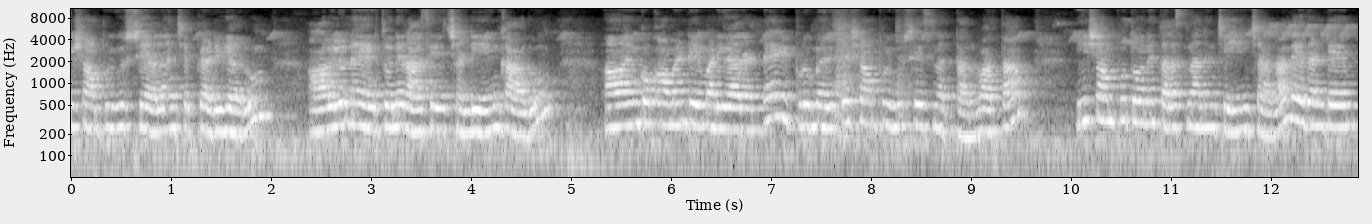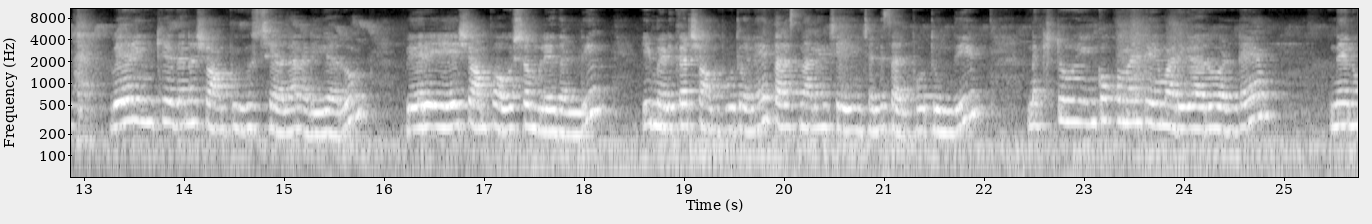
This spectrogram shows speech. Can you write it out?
ఈ షాంపూ యూస్ చేయాలని చెప్పి అడిగారు. ఆయిల్ ఉన్న హెయిర్తోనే రాసేయచ్చండి ఏం కాదు. ఇంకో కామెంట్ ఏం అడిగారంటే ఇప్పుడు మెరిసే షాంపూ యూస్ చేసిన తర్వాత ఈ షాంపూతోనే తలస్నానం చేయించాలా? లేదంటే వేరే ఇంకేదైనా షాంపూ యూస్ చేయాలా అని అడిగారు. వేరే ఏ షాంపూ అవసరం లేదండి. ఈ మెడికల్ షాంపూతోనే తలస్నానం చేయించండి సరిపోతుంది. నెక్స్ట్ ఇంకో కామెంట్ ఏం అడిగారు అంటే నేను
